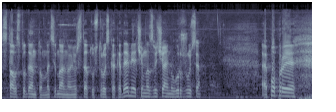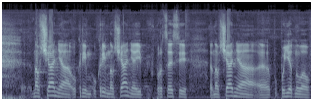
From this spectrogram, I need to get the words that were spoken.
став студентом Національного університету Стройська академія, чим надзвичайно горжуся. Е, Попри навчання, окрім, окрім навчання і в процесі навчання е, поєднував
